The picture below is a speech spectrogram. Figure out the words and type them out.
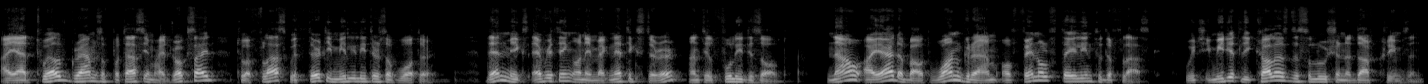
I add 12 grams of potassium hydroxide to a flask with 30 milliliters of water. Then mix everything on a magnetic stirrer until fully dissolved. Now I add about 1 gram of phenolphthalein to the flask, which immediately colors the solution a dark crimson,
